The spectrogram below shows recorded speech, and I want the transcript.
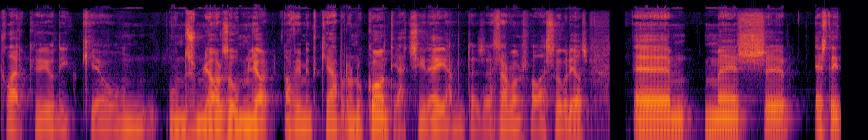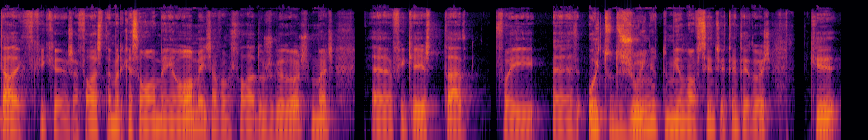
Claro que eu digo que é um, um dos melhores, ou o melhor, obviamente que há Bruno Conte, há Chirei, há muitas, já, já vamos falar sobre eles, uh, mas uh, esta Itália que fica, já falaste da marcação homem a homem, já vamos falar dos jogadores, mas uh, fica este dado, foi uh, 8 de junho de 1982, que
